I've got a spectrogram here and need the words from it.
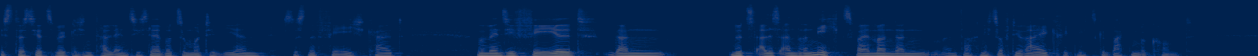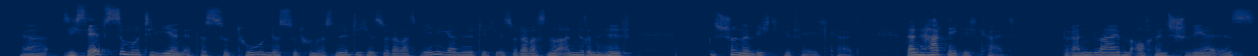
Ist das jetzt wirklich ein Talent, sich selber zu motivieren? Ist das eine Fähigkeit? Nun, wenn sie fehlt, dann nützt alles andere nichts, weil man dann einfach nichts auf die Reihe kriegt, nichts gebacken bekommt. Ja, sich selbst zu motivieren, etwas zu tun, das zu tun, was nötig ist oder was weniger nötig ist oder was nur anderen hilft, ist schon eine wichtige Fähigkeit. Dann Hartnäckigkeit. Dranbleiben, auch wenn es schwer ist,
